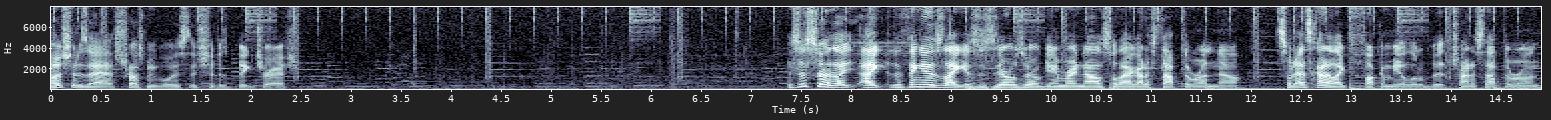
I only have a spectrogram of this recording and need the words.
No, this shit is ass. Trust me, boys. This shit is big trash. It's just sort of like, the thing is like it's a zero zero game right now, so like I gotta stop the run now. So that's kind of like fucking me a little bit, trying to stop the run.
